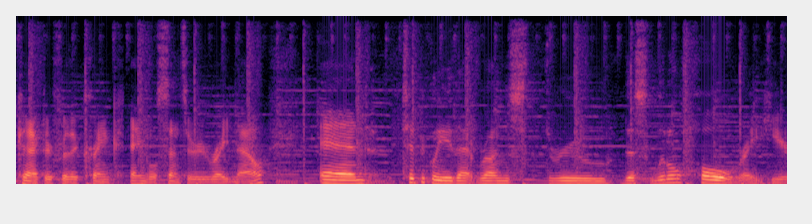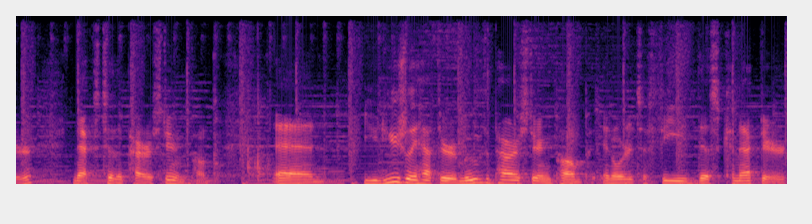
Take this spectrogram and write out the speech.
connector for the crank angle sensor right now. And typically that runs through this little hole right here next to the power steering pump. And you'd usually have to remove the power steering pump in order to feed this connector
